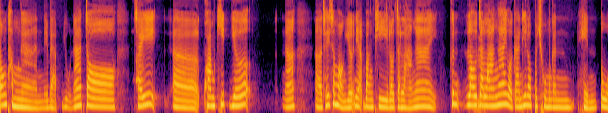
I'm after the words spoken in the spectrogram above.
ต้องทำงานในแบบอยู่หน้าจอ ใช้เอ่อความคิดเยอะนะเอ่อใช้สมองเยอะเนี่ย บางทีเราจะล้าง่ายคือเราจะล้าง่ายกว่าการที่เราประชุมกันเห็นตัว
